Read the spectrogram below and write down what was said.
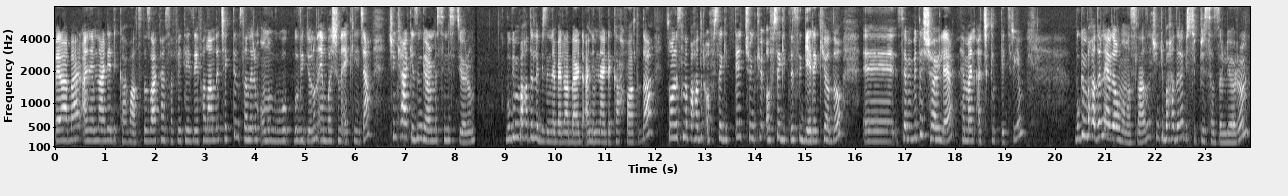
beraber annemlerdeydik kahvaltıda. Zaten Safiye teyzeyi falan da çektim. Sanırım onu bu, bu videonun en başına ekleyeceğim. Çünkü herkesin görmesini istiyorum. Bugün Bahadır'la bizimle beraberdi annemlerde kahvaltıda. Sonrasında Bahadır ofise gitti. Çünkü ofise gitmesi gerekiyordu. Ee, sebebi de şöyle. Hemen açıklık getireyim. Bugün Bahadır'ın evde olmaması lazım. Çünkü Bahadır'a bir sürpriz hazırlıyorum.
